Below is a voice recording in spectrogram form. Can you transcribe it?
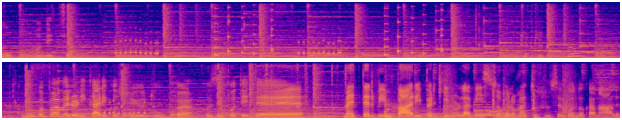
Uh, mondizia. Comunque poi ve lo ricarico su YouTube, così potete mettervi in pari per chi non l'ha visto. Ve lo metto sul secondo canale.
